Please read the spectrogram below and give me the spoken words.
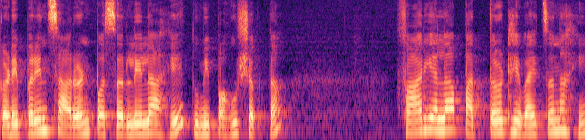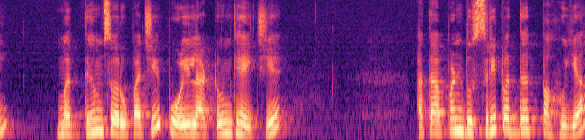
कडेपर्यंत सारण पसरलेलं आहे. तुम्ही पाहू शकता. फार याला पातळ ठेवायचं नाही. मध्यम स्वरूपाची पोळी लाटून घ्यायची आहे. आता आपण दुसरी पद्धत पाहूया.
